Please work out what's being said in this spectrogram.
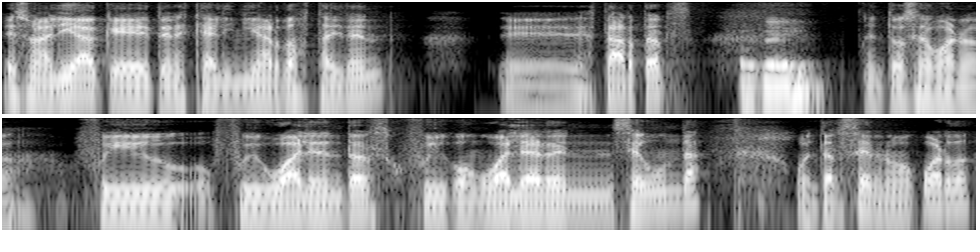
Es una liga que tenés que alinear dos tight end eh, de starters. Ok. Entonces, bueno, fui, fui Waller en ter- fui con Waller en segunda o en tercera, no me acuerdo.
